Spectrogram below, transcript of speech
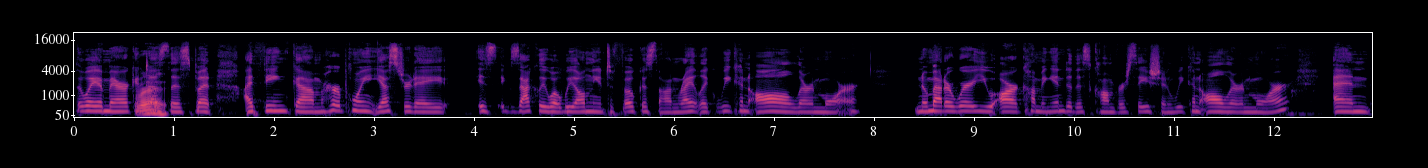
the way America does this, but I think um, her point yesterday is exactly what we all need to focus on, right? Like we can all learn more, no matter where you are coming into this conversation. We can all learn more, and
